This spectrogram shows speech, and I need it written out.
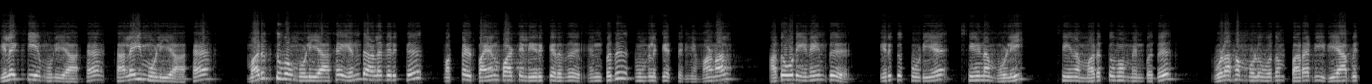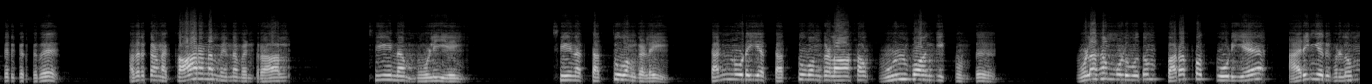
இலக்கிய மொழியாக கலை மொழியாக மருத்துவ மொழியாக எந்த அளவிற்கு மக்கள் பயன்பாட்டில் இருக்கிறது என்பது உங்களுக்கே தெரியும். ஆனால் அதோடு இணைந்து இருக்கக்கூடிய சீன மொழி சீன மருத்துவம் என்பது உலகம் முழுவதும் பரவி வியாபித்திருக்கிறது. அதற்கான காரணம் என்னவென்றால் சீன மொழியை சீன தத்துவங்களை தன்னுடைய தத்துவங்களாக உள்வாங்கிக் கொண்டு உலகம் முழுவதும் பரப்பக்கூடிய அறிஞர்களும்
